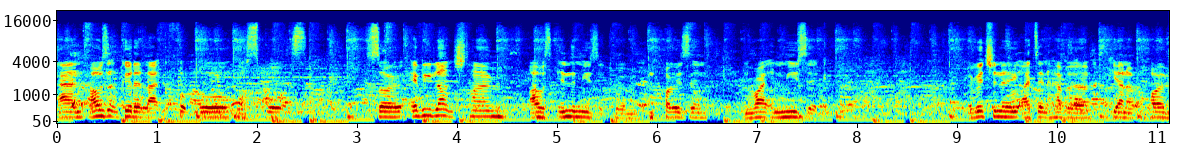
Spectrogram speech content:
And I wasn't good at like football or sports. So every lunchtime I was in the music room composing and writing music. Originally, I didn't have a piano at home.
